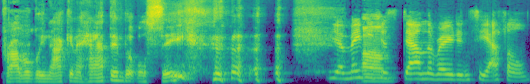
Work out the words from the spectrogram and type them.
probably not going to happen, but we'll see. yeah, maybe um, just down the road in Seattle.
